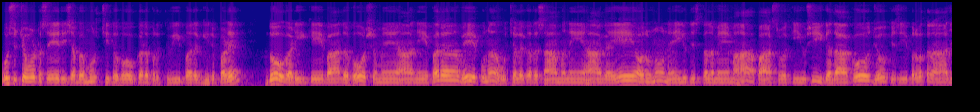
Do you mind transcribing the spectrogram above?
उस चोट से ऋषभ मूर्छित होकर पृथ्वी पर गिर पड़े। दो घड़ी के बाद होश में आने पर वे पुनः उछल कर सामने आ गए और उन्होंने युद्ध स्थल में महापार्श्व की उसी गदा को, जो किसी पर्वतराज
